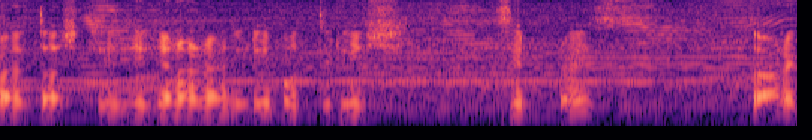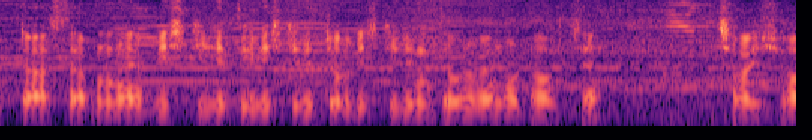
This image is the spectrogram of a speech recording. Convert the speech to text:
পাঁচ, দশ কেজি, জেনারেলি বত্রিশ সিট প্রাইস তো আরেকটা আছে আপনার বিশ কেজি, তিরিশ কেজি, চল্লিশ কেজি নিতে পারবেন। ওটা হচ্ছে ছয়শো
